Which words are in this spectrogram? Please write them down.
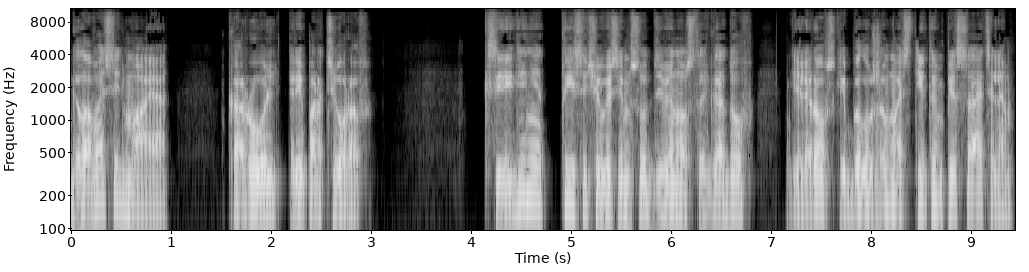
Глава седьмая. Король репортеров. К середине 1890-х годов Гелеровский был уже маститым писателем,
